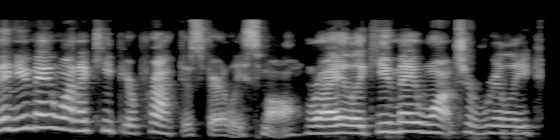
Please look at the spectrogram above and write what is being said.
then you may want to keep your practice fairly small, right? Like you may want to really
